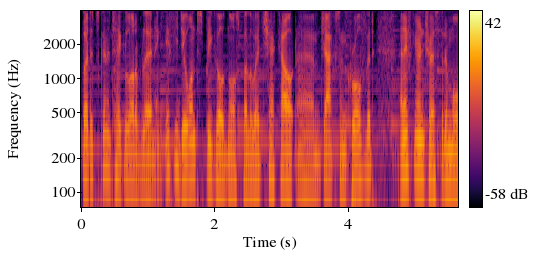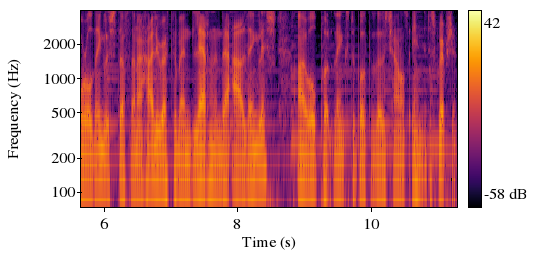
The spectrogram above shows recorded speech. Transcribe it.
but it's going to take a lot of learning. If you do want to speak Old Norse, by the way, check out um, Jackson Crawford. And if you're interested in more Old English stuff, then I highly recommend Leornende Eald Englisc. I will put links to both of those channels in the description.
